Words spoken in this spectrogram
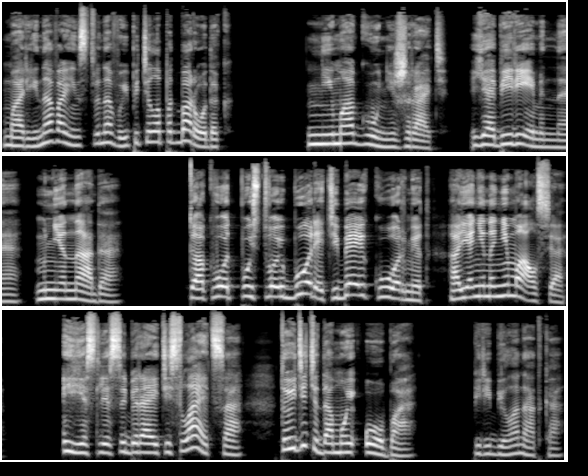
Марина воинственно выпятила подбородок. «Не могу не жрать. Я беременная. Мне надо». «Так вот, пусть твой Боря тебя и кормит, а я не нанимался». «Если собираетесь лаяться, то идите домой оба», – перебила Натка.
